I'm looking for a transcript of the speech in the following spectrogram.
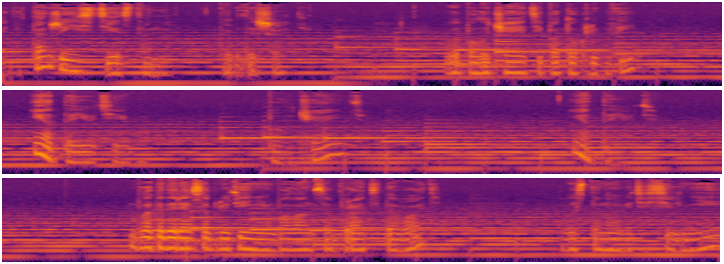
Это так же естественно, как дышать. Вы получаете поток любви и отдаете его. Получаете отдаете. Благодаря соблюдению баланса брать-давать вы становитесь сильнее,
